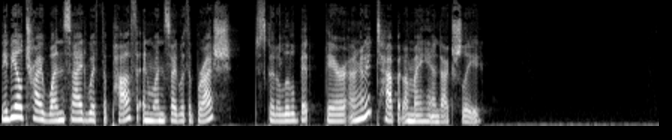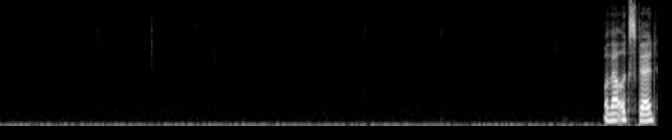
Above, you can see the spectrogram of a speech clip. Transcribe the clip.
Maybe I'll try one side with the puff and one side with a brush. Just got a little bit there. I'm going to tap it on my hand actually. Well, that looks good.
